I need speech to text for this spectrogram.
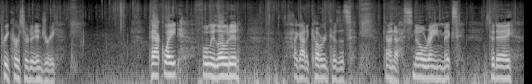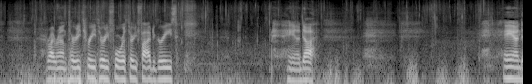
precursor to injury. Pack weight, fully loaded. I got it covered because it's kind of snow rain mix today, right around 33, 34, 35 degrees. And, uh, and,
